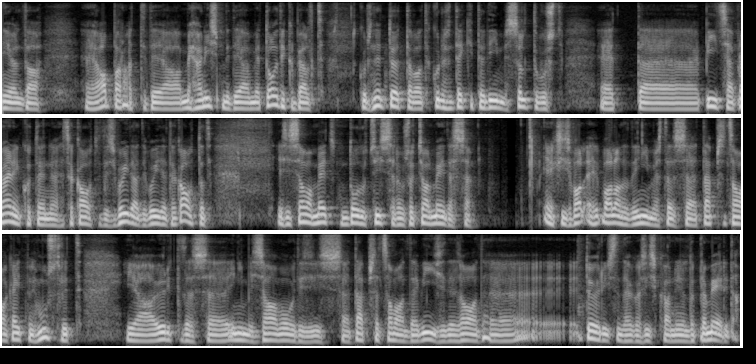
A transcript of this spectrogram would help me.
nii-öelda äh, aparaatide ja mehhanismide ja metoodika pealt, kuidas need töötavad, kuidas need tekitavad inimest sõltuvust. et äh, piitsa ja präänikut on ju, sa kaotad ja siis võidad ja võidad ja kaotad. ja siis sama meetod on toodud sisse nagu sotsiaalmeediasse ehk siis vallandada inimestes täpselt sama käitumismustrit ja üritades inimesi samamoodi siis täpselt samade viiside samade tööriistadega siis ka nii-öelda premeerida.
